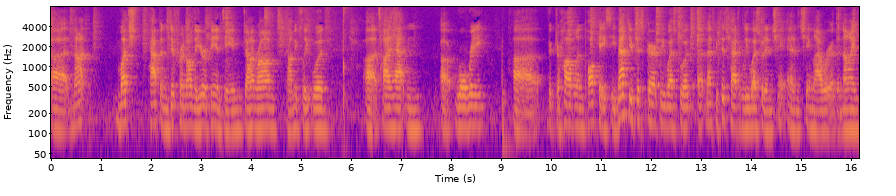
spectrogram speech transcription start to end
uh, not much happened different on the European team. Jon Rahm, Tommy Fleetwood, uh, Ty Hatton, uh, Rory, uh, Viktor Hovland, Paul Casey, Matthew Fitzpatrick, Lee Westwood, uh, Matthew Fitzpatrick, Lee Westwood, and, Sha- and Shane Lowry are the nine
